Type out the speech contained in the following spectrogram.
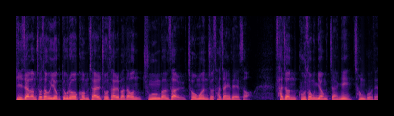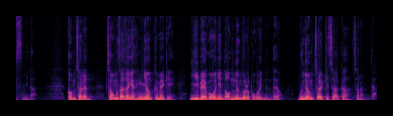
비자금 조성 의혹 등으로 검찰 조사를 받아온 중흥건설 정원주 사장에 대해서 사전 구속영장이 청구됐습니다. 검찰은 정 사장의 횡령 금액이 200억 원이 넘는 걸로 보고 있는데요. 문영철 기자가 전합니다.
